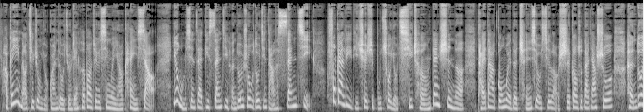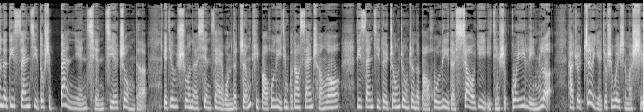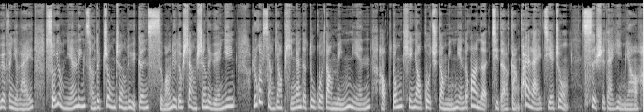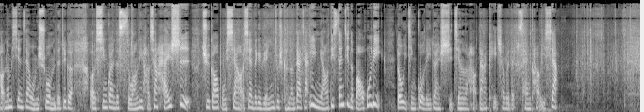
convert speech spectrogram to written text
好，跟疫苗接种有关的，我觉得联合报这个新闻也要看一下哦。因为我们现在第三季，很多人说我都已经打了三剂，覆盖率的确是不错，有七成。但是呢，台大公卫的陈秀熙老师告诉大家说，很多人的第三季都是半年前接种的，也就是说呢，现在我们的整体保护力已经不到三成喽。第三季对中重症的保护力的效益已经是归零了。他说，这也就是为什么十月份以来，所有年龄层的重症率跟死亡率都上升的原。原因，如果想要平安的度过到明年，好，冬天要过去到明年的话呢，记得赶快来接种次世代疫苗。好，那么现在我们说我们的这个呃新冠的死亡率好像还是居高不下哦。现在这个原因就是可能大家疫苗第三季的保护力都已经过了一段时间了。好，大家可以稍微的参考一下。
